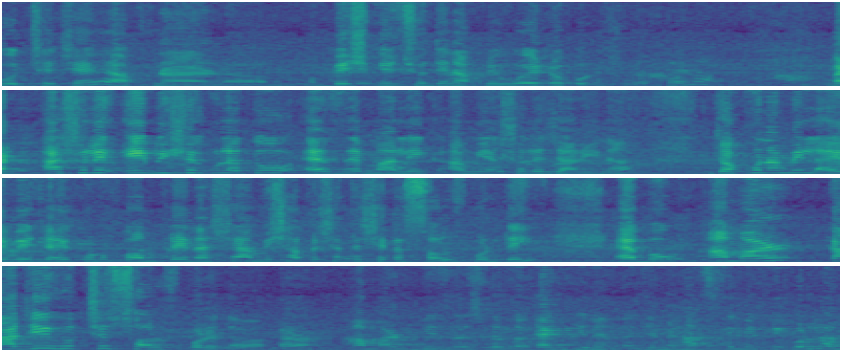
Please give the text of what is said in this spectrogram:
হচ্ছে যে আপনার বেশ কিছুদিন আপনি ওয়েটও করেছিলেন, তাই না? বাট আসলে এই বিষয়গুলো তো অ্যাজ এ মালিক আমি আসলে জানি না। যখন আমি লাইভে যাই, কোনো কমপ্লেন আসে, আমি সাথে সাথে সেটা সলভ করে দিই। এবং আমার কাজই হচ্ছে সলভ করে দেওয়া। কারণ আমার বিজনেসটা তো একদিনের না যে আমি আজকে বিক্রি করলাম,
